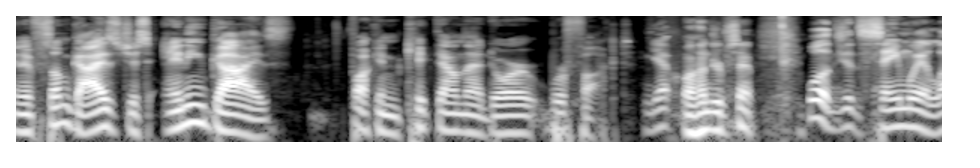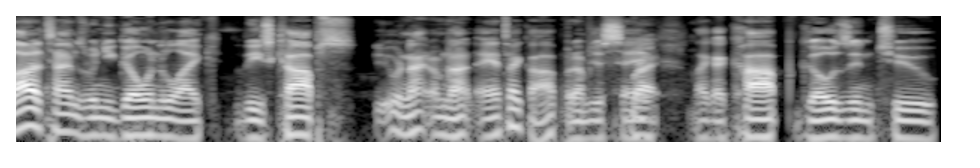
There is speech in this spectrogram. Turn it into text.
and if some guys, just any guys, fucking kick down that door, we're fucked. Yep, one hundred percent. Well, it's the same way. A lot of times when you go into like these cops, or not, I'm not anti-cop, but I'm just saying, Right. like a cop goes into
